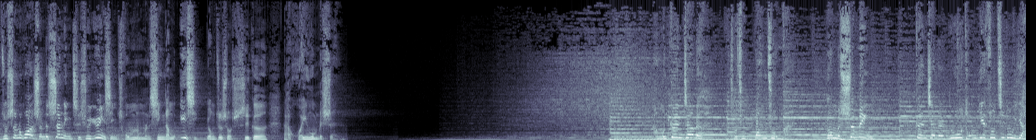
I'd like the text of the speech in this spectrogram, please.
就神的话，神的圣灵持续运行，充满我们的心。让我们一起用这首诗歌来回应我们的神，让我们更加的求出帮助们，让我们生命更加的如同耶稣基督一样，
